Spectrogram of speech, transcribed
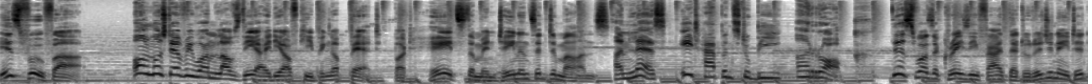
is FUFA. Almost everyone loves the idea of keeping a pet, but hates the maintenance it demands, unless it happens to be a rock. This was a crazy fad that originated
